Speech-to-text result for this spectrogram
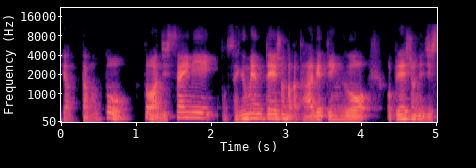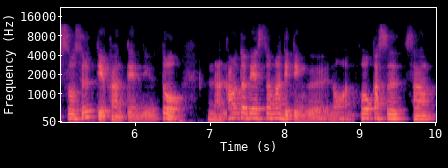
やったのと、あとは実際にセグメンテーションとかターゲティングをオペレーションに実装するっていう観点で言うと、うん、 Account Based Marketing の FORCAS さん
